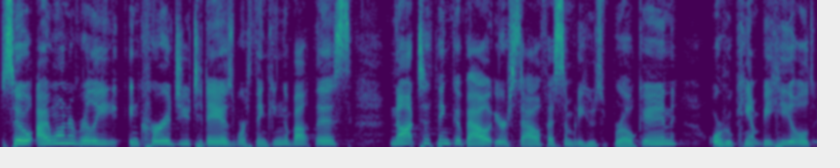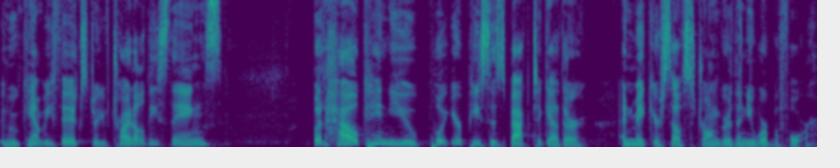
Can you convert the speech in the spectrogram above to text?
So, I want to really encourage you today as we're thinking about this, not to think about yourself as somebody who's broken or who can't be healed, who can't be fixed, or you've tried all these things but how can you put your pieces back together and make yourself stronger than you were before?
